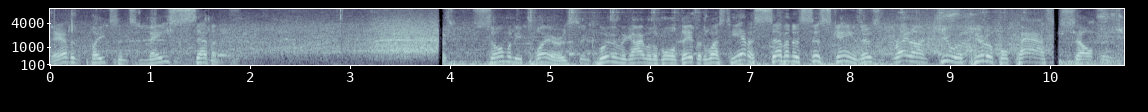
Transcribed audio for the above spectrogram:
They haven't played since May 7th so many players, including the guy with the ball, David West. He had a seven assist game. There's right on cue a beautiful pass. Selfish,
